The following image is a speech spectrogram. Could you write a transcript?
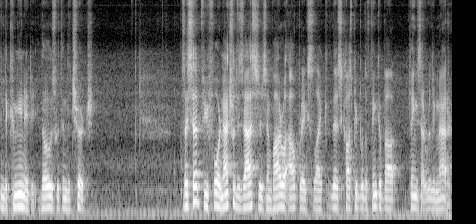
in the community, those within the church. As I said before, natural disasters and viral outbreaks like this cause people to think about things that really matter.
